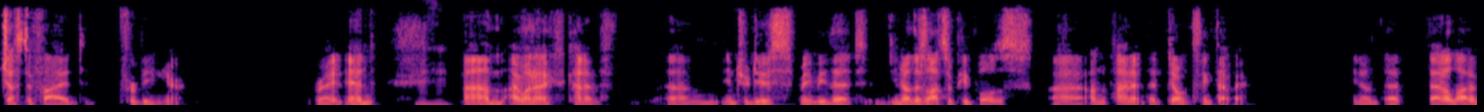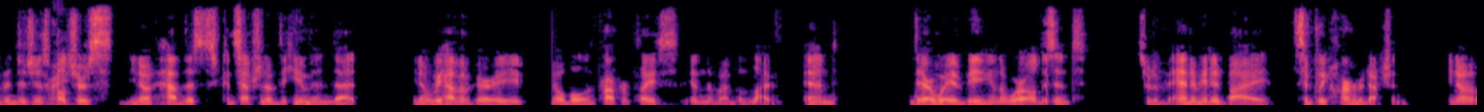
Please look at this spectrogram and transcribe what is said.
justified for being here. Right. And, mm-hmm. um, I want to kind of, um, introduce maybe that, you know, there's lots of peoples, uh, on the planet that don't think that way you know, that, that a lot of indigenous right. cultures, you know, have this conception of the human that, you know, we have a very noble and proper place in the web of life and their way of being in the world isn't sort of animated by simply harm reduction. You know,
